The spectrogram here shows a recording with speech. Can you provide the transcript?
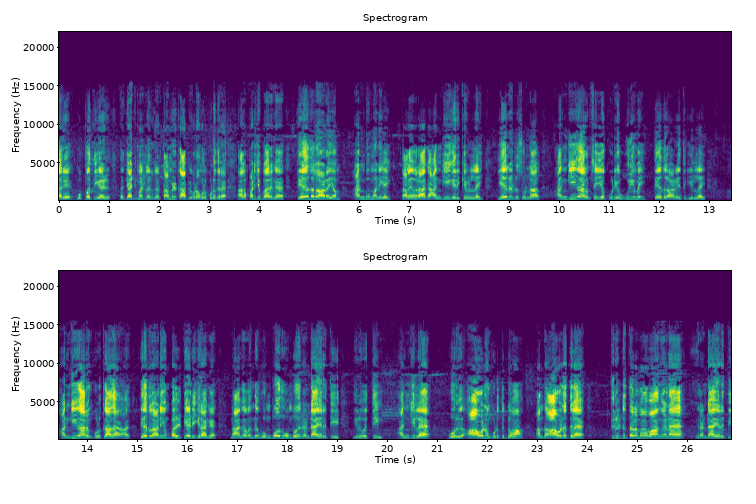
ஆறு முப்பத்தி ஏழு இந்த ஜட்மெண்ட்டில் இருக்கிற தமிழ் காப்பி கூட உங்களுக்கு கொடுக்குறேன். அதில் படித்து பாருங்கள் தேர்தல் ஆணையம் அன்புமணியை தலைவராக அங்கீகரிக்கவில்லை. ஏனென்று சொன்னால் அங்கீகாரம் செய்யக்கூடிய உரிமை தேர்தல் ஆணையத்துக்கு இல்லை. அங்கீகாரம் கொடுக்காத தேர்தல் ஆணையம் பல்ட்டி அடிக்கிறாங்க. நாங்கள் வந்து ஒம்பது ஒம்பது ரெண்டாயிரத்தி இருபத்தி அஞ்சில் ஒரு ஆவணம் கொடுத்துட்டோம். அந்த ஆவணத்தில் திருட்டுத்தனமாக வாங்கின ரெண்டாயிரத்தி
